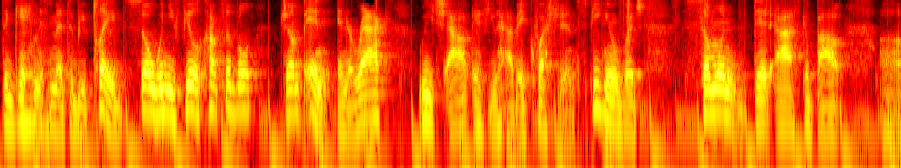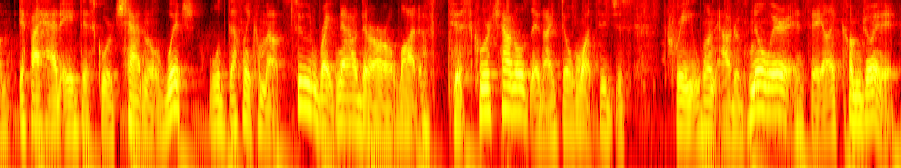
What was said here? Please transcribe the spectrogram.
the game is meant to be played, so when you feel comfortable, jump in, interact, reach out if you have a question. Speaking of which, someone did ask about um, if I had a Discord channel, which will definitely come out soon. Right now, there are a lot of Discord channels and I don't want to just create one out of nowhere and say like, come join it.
